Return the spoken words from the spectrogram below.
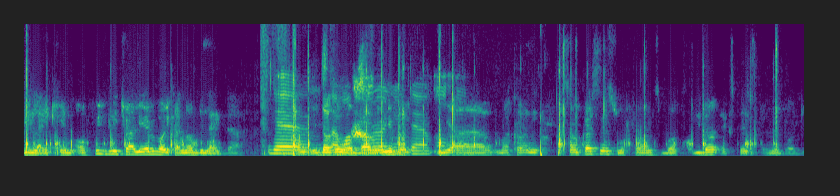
be like him. Of which literally everybody cannot be like that. Yeah, It doesn't work that. Anybody-. Yeah, macaroni. Some persons will front, but you don't expect everybody.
